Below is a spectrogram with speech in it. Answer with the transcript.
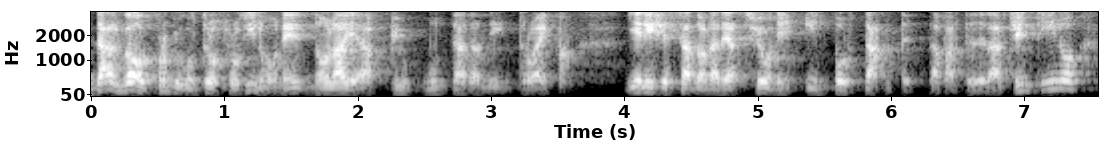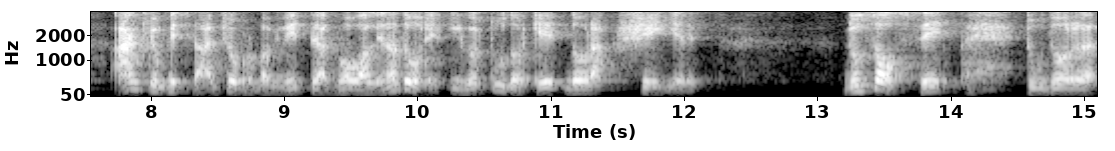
dal gol proprio contro Frosinone non l'aveva più buttata dentro, ecco. Ieri c'è stata una reazione importante da parte dell'argentino, anche un messaggio probabilmente al nuovo allenatore, Igor Tudor, che dovrà scegliere. Non so se eh, Tudor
